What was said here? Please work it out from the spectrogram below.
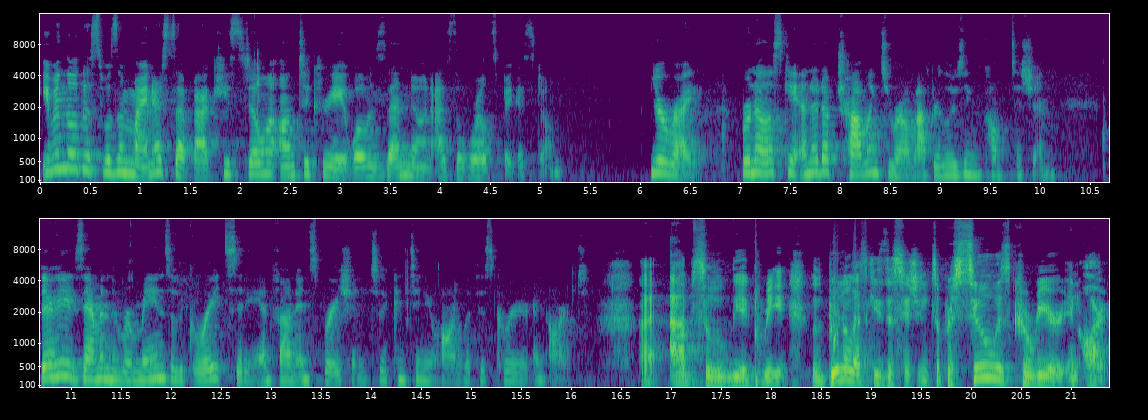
Even though this was a minor setback, he still went on to create what was then known as the world's biggest dome. You're right. Brunelleschi ended up traveling to Rome after losing the competition. There he examined the remains of the great city and found inspiration to continue on with his career in art. I absolutely agree with Brunelleschi's decision to pursue his career in art.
